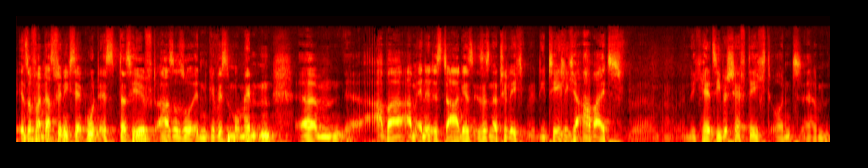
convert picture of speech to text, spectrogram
Insofern, das finde ich sehr gut. Es, das hilft also so in gewissen Momenten. Ähm, aber am Ende des Tages ist es natürlich die tägliche Arbeit, äh, ich hält sie beschäftigt und ähm,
